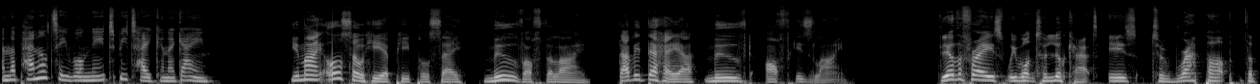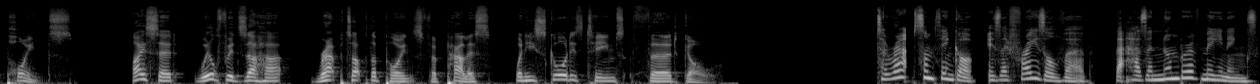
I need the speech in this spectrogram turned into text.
and the penalty will need to be taken again. You might also hear people say, move off the line. David De Gea moved off his line. The other phrase we want to look at is to wrap up the points. I said Wilfried Zaha wrapped up the points for Palace when he scored his team's third goal. To wrap something up is a phrasal verb that has a number of meanings,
